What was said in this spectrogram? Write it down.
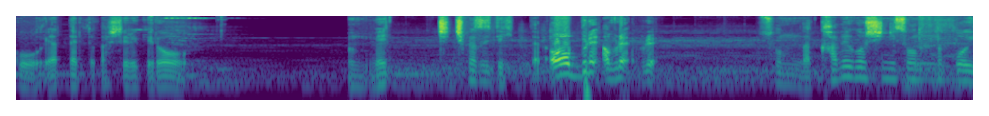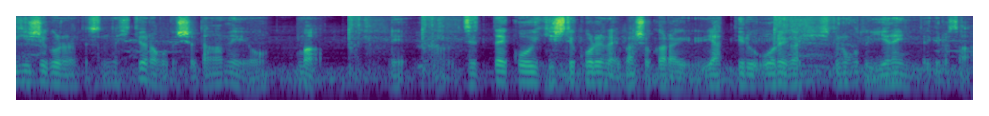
こうやったりとかしてるけど、めっちゃ近づいてきたら、あ、ぶれ危ね危ねそんな壁越しにそんな攻撃してくるなんてそんな卑怯なことしちゃダメよ。まあ、ね、絶対攻撃してこれない場所からやってる俺が人のこと言えないんだけどさ。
